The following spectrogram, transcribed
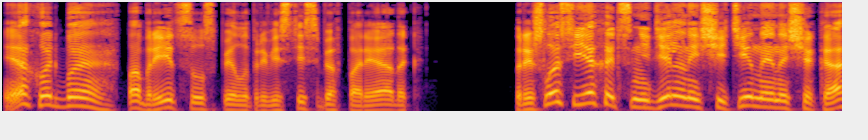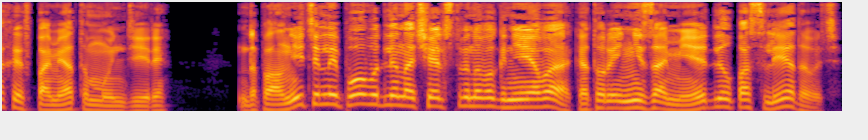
Я хоть бы побриться успел и привести себя в порядок. Пришлось ехать с недельной щетиной на щеках и в помятом мундире. Дополнительный повод для начальственного гнева, который не замедлил последовать.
